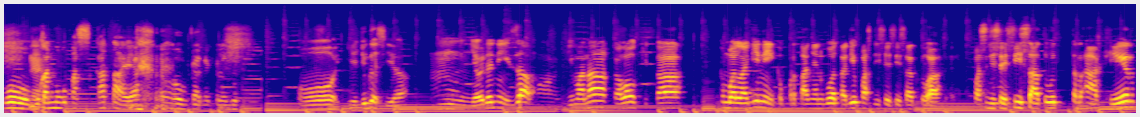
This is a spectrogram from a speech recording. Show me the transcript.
Oh, Nah. bukan mengupas kata ya. oh, bukan. Oh, iya juga sih ya. Hmm, ya udah nih Zam. Gimana kalau kita kembali lagi nih ke pertanyaan gua tadi pas di sesi satu pas di sesi satu terakhir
